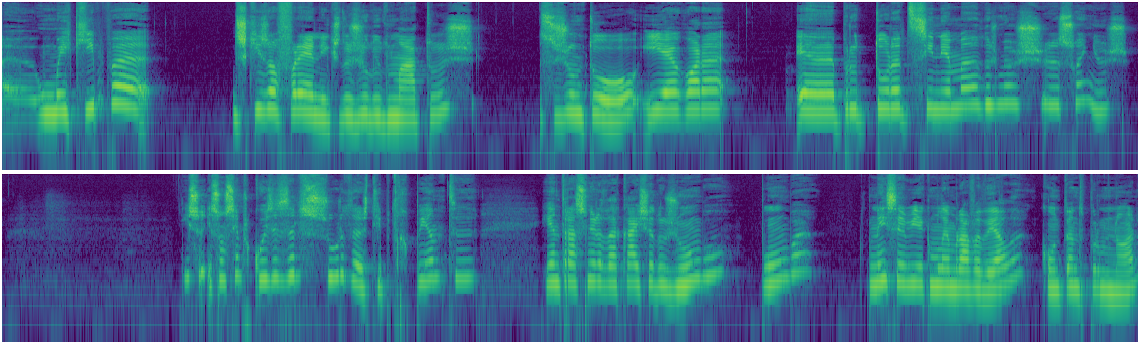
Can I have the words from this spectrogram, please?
uh, uma equipa de esquizofrénicos do Júlio de Matos se juntou e é agora a produtora de cinema dos meus uh, sonhos. Isso, são sempre coisas absurdas. Tipo, de repente entra a senhora da caixa do Jumbo, pumba, nem sabia que me lembrava dela, com tanto pormenor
